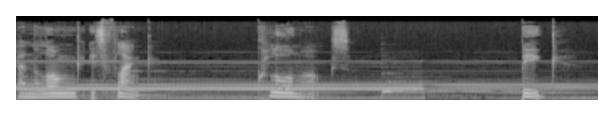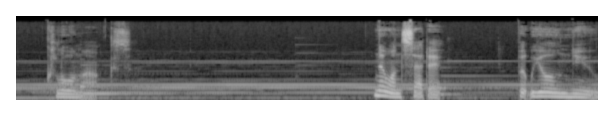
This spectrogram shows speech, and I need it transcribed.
and along its flank, claw marks. Big claw marks. No one said it, But we all knew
